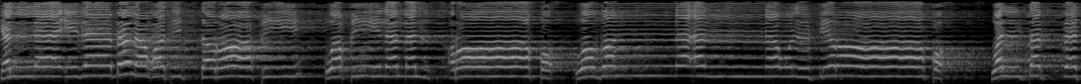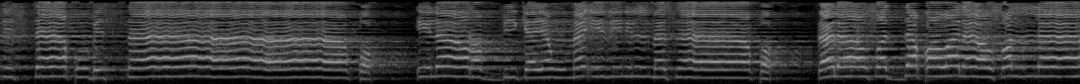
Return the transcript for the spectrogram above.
كلا إذا بلغت التراقي وقيل من راق وظن أنه الفراق والتفت الساق بالساق إلى ربك يومئذ المساق فلا صدق ولا صلى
